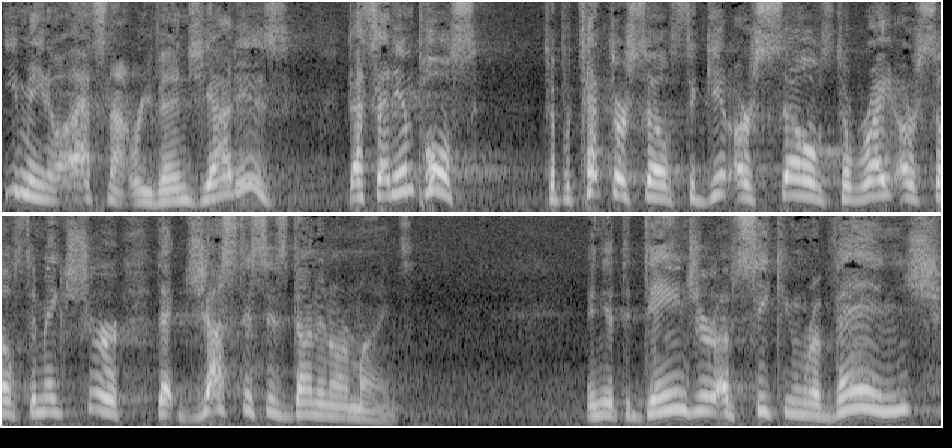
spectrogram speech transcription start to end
You may know that's not revenge. Yeah, it is. That's that impulse to protect ourselves, to get ourselves, to right ourselves, to make sure that justice is done in our minds. And yet, the danger of seeking revenge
